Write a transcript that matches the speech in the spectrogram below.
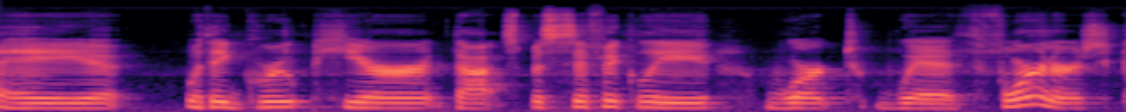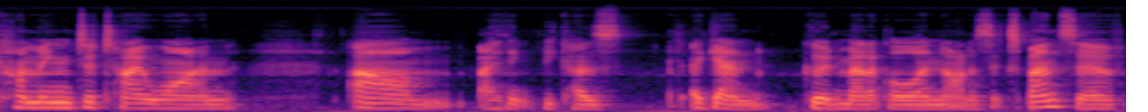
a with a group here that specifically worked with foreigners coming to Taiwan. Um, I think because again, good medical and not as expensive.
